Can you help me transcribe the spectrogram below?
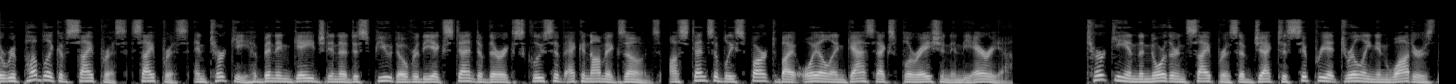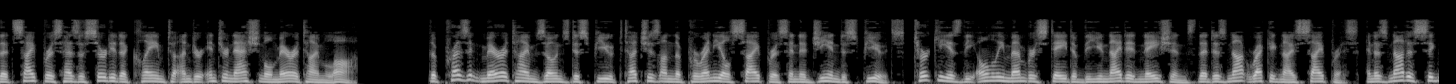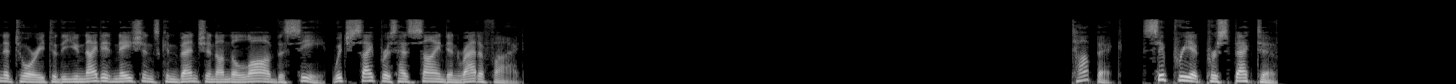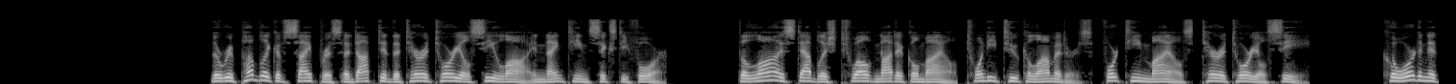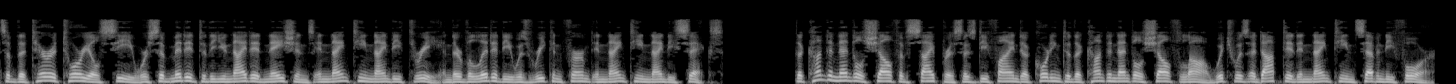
The Republic of Cyprus, Cyprus and Turkey have been engaged in a dispute over the extent of their exclusive economic zones, ostensibly sparked by oil and gas exploration in the area. Turkey and the northern Cyprus object to Cypriot drilling in waters that Cyprus has asserted a claim to under international maritime law. The present maritime zones dispute touches on the perennial Cyprus and Aegean disputes. Turkey is the only member state of the United Nations that does not recognize Cyprus, and is not a signatory to the United Nations Convention on the Law of the Sea, which Cyprus has signed and ratified. Cypriot perspective The Republic of Cyprus adopted the Territorial Sea Law in 1964. The law established 12 nautical mile 22 kilometers, 14 miles territorial sea. Coordinates of the territorial sea were submitted to the United Nations in 1993 and their validity was reconfirmed in 1996. The continental shelf of Cyprus is defined according to the Continental Shelf Law which was adopted in 1974.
